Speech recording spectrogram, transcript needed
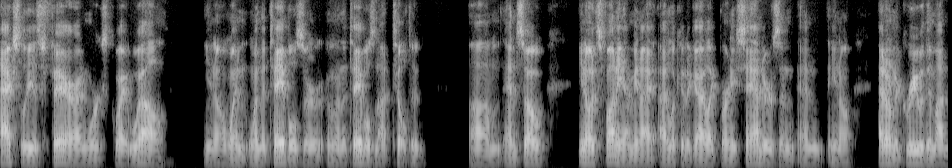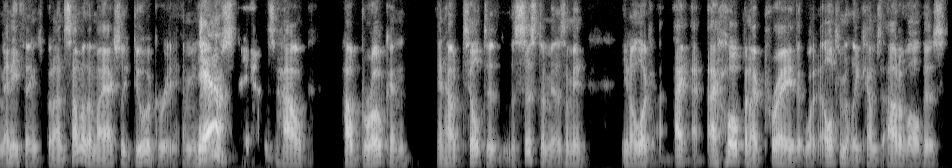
yeah. actually is fair and works quite well you know when when the tables are when the table's not tilted um, and so, you know, it's funny. I mean, I, I look at a guy like Bernie Sanders and, and, you know, I don't agree with him on many things, but on some of them, I actually do agree. I mean, he yeah. understands how, how broken and how tilted the system is. I mean, you know, look, I, I hope and I pray that what ultimately comes out of all this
